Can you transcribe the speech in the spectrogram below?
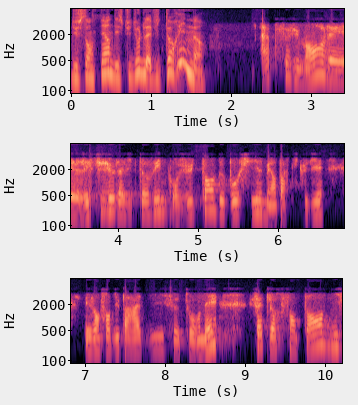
du centenaire des studios de la Victorine. Absolument. Les, les, studios de la Victorine qui ont vu tant de beaux films, et en particulier Les Enfants du Paradis se tourner, fêtent leurs 100 ans. Nice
